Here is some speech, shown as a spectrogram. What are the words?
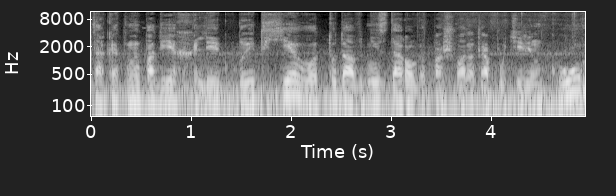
Так, это мы подъехали к Бытхе. Вот туда вниз дорога пошла на тропу Теренкур.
